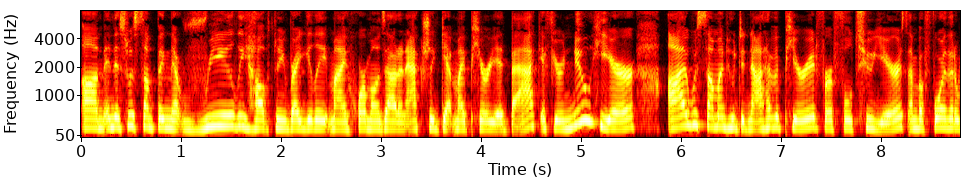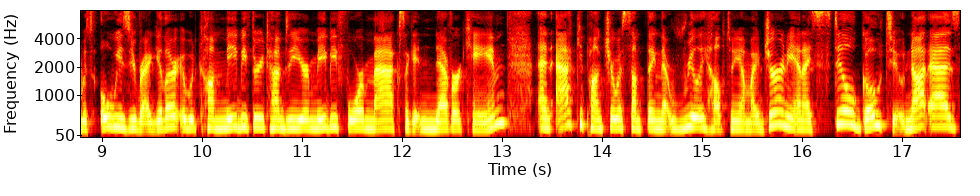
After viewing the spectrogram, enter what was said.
Um, and this was something that really helped me regulate my hormones out and actually get my period back. If you're new here, I was someone who did not have a period for a full two years. And before that, it was always irregular. It would come maybe three times a year, maybe four max. Like it never came. And acupuncture was something that really helped me on my journey. And I still go to, not as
